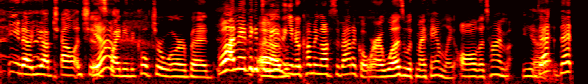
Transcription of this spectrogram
you know, you have challenges Yeah. fighting the culture war, but Well, I mean, I think it's amazing, Um, you know, coming off sabbatical where I was with my family all the time. Yeah. That that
